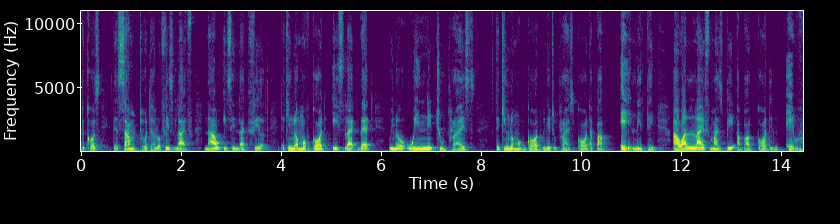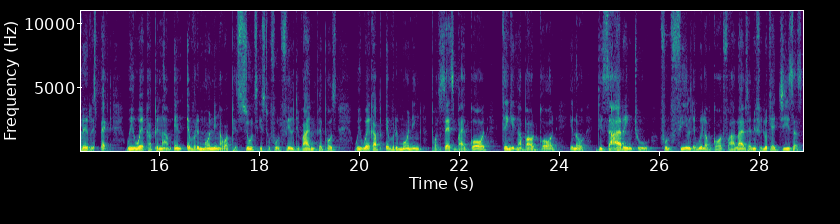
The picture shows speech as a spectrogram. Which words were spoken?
Because the sum total of his life now is in that field. The kingdom of god is like that. We know we need to price the kingdom of god. We need to price god above anything. Our life must be about god in every respect. We wake up in um, in every morning our pursuit is to fulfill divine purpose. We wake up every morning possessed by god. Thinking about God, you know, desiring to fulfill the will of God for our lives. And if you look at Jesus,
